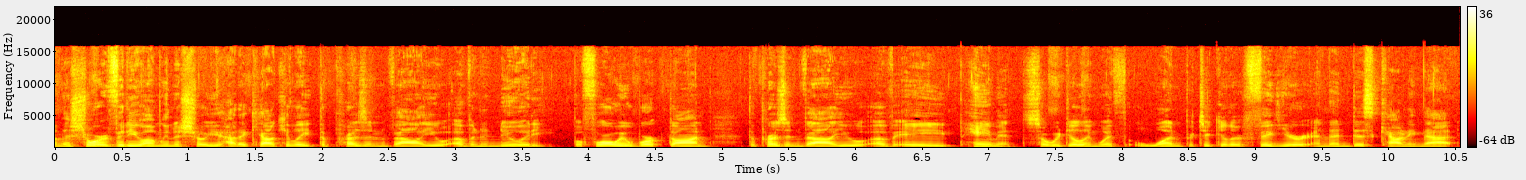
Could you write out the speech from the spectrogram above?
in this short video I'm going to show you how to calculate the present value of an annuity. Before we worked on the present value of a payment, so we're dealing with one particular figure and then discounting that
